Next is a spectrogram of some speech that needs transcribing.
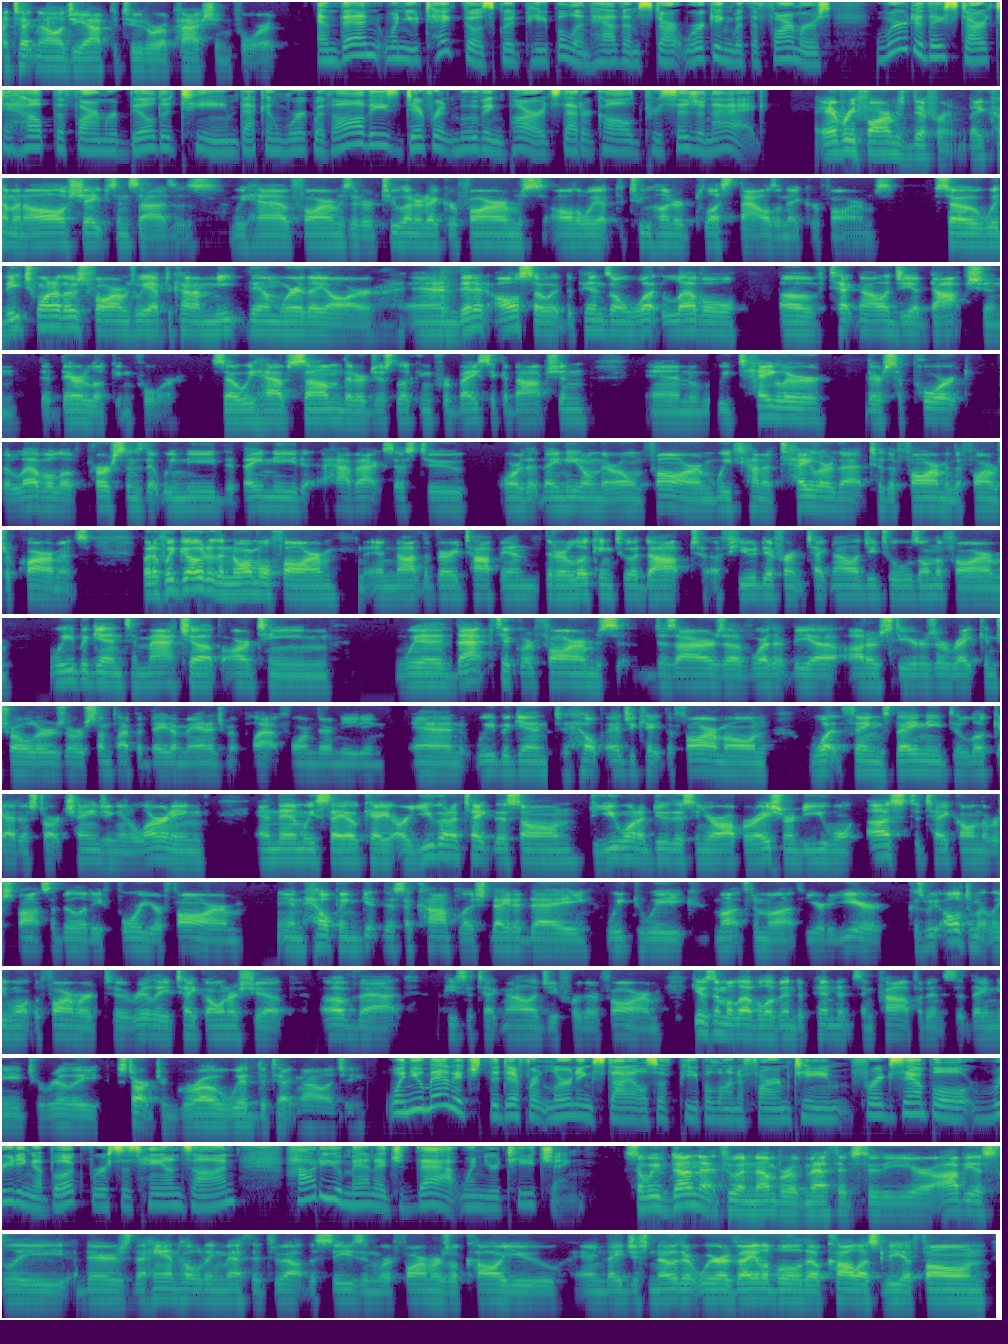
a technology aptitude or a passion for it. And then when you take those good people and have them start working with the farmers, where do they start to help the farmer build a team that can work with all these different moving parts that are called precision ag? Every farm's different. They come in all shapes and sizes. We have farms that are 200 acre farms all the way up to 200 plus thousand acre farms. So with each one of those farms, we have to kind of meet them where they are. And then it also it depends on what level of technology adoption that they're looking for. So we have some that are just looking for basic adoption and we tailor their support the level of persons that we need that they need have access to or that they need on their own farm, we kind of tailor that to the farm and the farm's requirements. But if we go to the normal farm and not the very top end that are looking to adopt a few different technology tools on the farm, we begin to match up our team with that particular farm's desires of whether it be a auto steers or rate controllers or some type of data management platform they're needing. And we begin to help educate the farm on what things they need to look at and start changing and learning. And then we say okay are you going to take this on? Do you want to do this in your operation or do you want us to take on the responsibility for your farm in helping get this accomplished day to day week to week month to month year to year? Because we ultimately want the farmer to really take ownership of that piece of technology for their farm gives them a level of independence and confidence that they need to really start to grow with the technology. When you manage the different learning styles of people on a farm team, for example, reading a book versus hands on, how do you manage that when you're teaching? So we've done that through a number of methods through the year. Obviously, there's the hand holding method throughout the season where farmers will call you and they just know that we're available. They'll call us via phone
